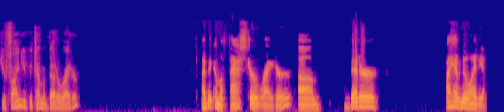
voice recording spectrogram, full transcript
you find you become a better writer? I become a faster writer, um, better. I have no idea.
